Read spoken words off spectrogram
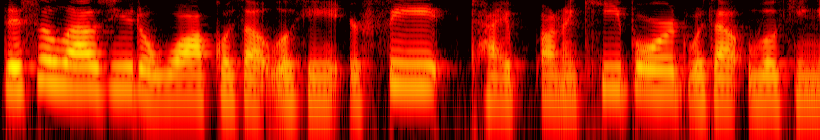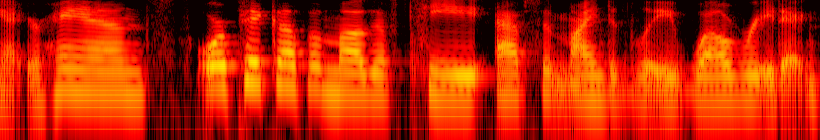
This allows you to walk without looking at your feet, type on a keyboard without looking at your hands, or pick up a mug of tea absent-mindedly while reading.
